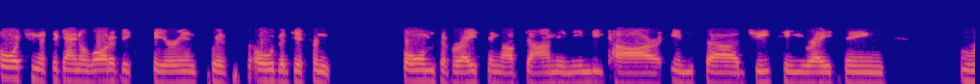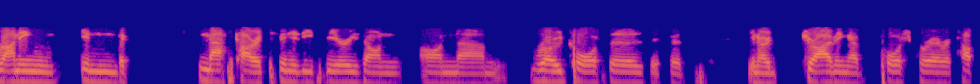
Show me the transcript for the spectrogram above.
fortunate to gain a lot of experience with all the different forms of racing I've done in IndyCar, IMSA, GT racing, running in the NASCAR Xfinity Series on on um, road courses. If it's you know driving a Porsche Carrera Cup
